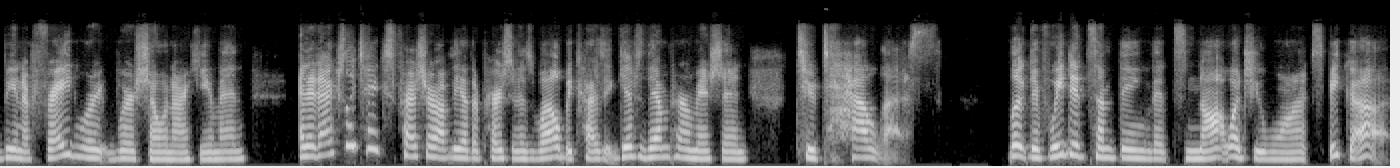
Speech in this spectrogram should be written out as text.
being afraid we're, we're showing our human. And it actually takes pressure off the other person as well because it gives them permission to tell us, look, if we did something that's not what you want, speak up.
